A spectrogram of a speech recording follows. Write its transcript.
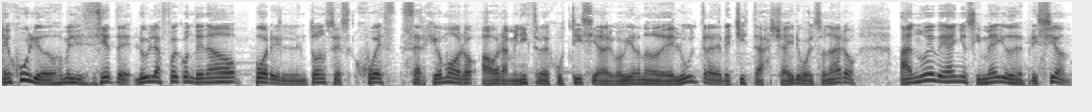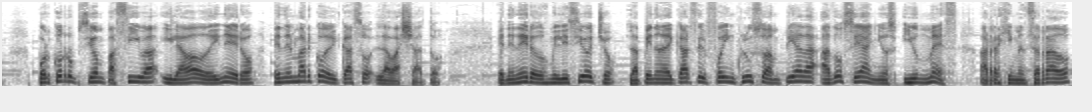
En julio de 2017, Lula fue condenado por el entonces juez Sergio Moro, ahora ministro de Justicia del gobierno del ultraderechista Jair Bolsonaro, a nueve años y medio de prisión por corrupción pasiva y lavado de dinero en el marco del caso Lavallato. En enero de 2018, la pena de cárcel fue incluso ampliada a 12 años y un mes a régimen cerrado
